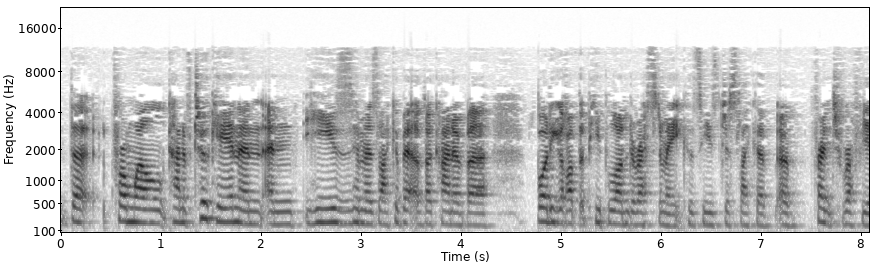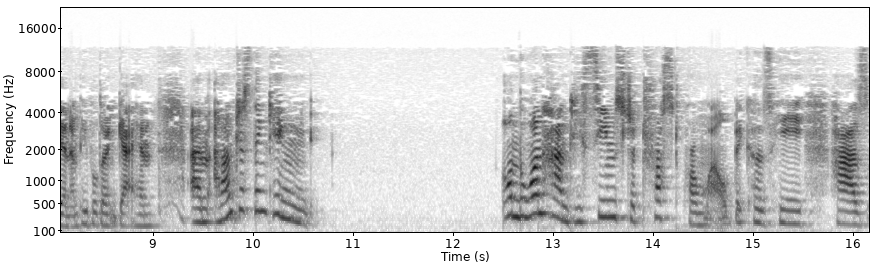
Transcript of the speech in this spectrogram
that Cromwell kind of took in and, and he uses him as like a bit of a kind of a bodyguard that people underestimate because he's just like a, a, French ruffian and people don't get him. Um, and I'm just thinking, on the one hand, he seems to trust Cromwell because he has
